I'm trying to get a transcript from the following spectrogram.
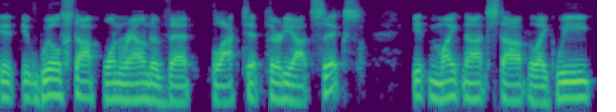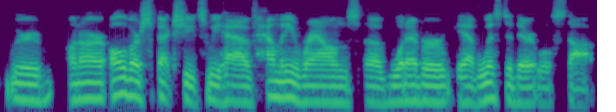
it, it will stop one round of that black tip 30 six. It might not stop. Like we we're on our all of our spec sheets, we have how many rounds of whatever we have listed there. It will stop.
